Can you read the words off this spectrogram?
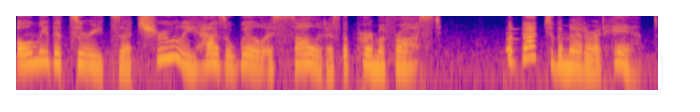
Only the Tsaritsa truly has a will as solid as the permafrost. But back to the matter at hand.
